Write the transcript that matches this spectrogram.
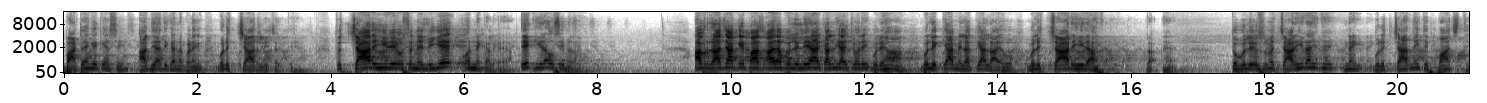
बांटेंगे कैसे? आधे आधी करने पड़ेंगे। बोले, चार ले चलते हैं। तो चार हीरे उसने लिए और निकल गया। एक हीरा उसी में रहा। अब राजा के पास आया, बोले, ले आए, कर लिया चोरी। बोले हाँ। बोले, क्या मिला? क्या लाए हो? बोले, चार हीरा है। तो बोले, उसमें चार ही थे? नहीं। बोले, चार नहीं थे, पाँच थे।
